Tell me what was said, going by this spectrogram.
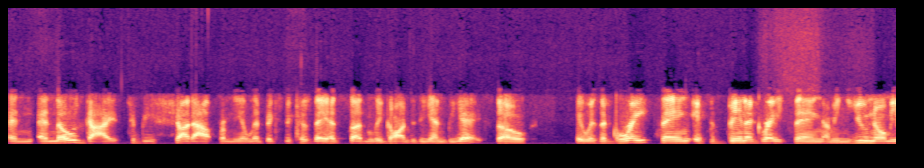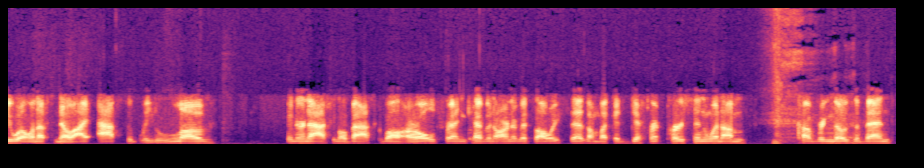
and and those guys to be shut out from the Olympics because they had suddenly gone to the NBA. So it was a great thing. It's been a great thing. I mean, you know me well enough to know I absolutely love international basketball. Our old friend Kevin Arnovitz always says I'm like a different person when I'm covering those events.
